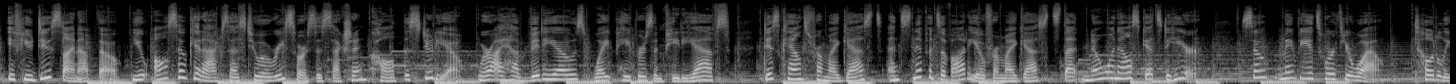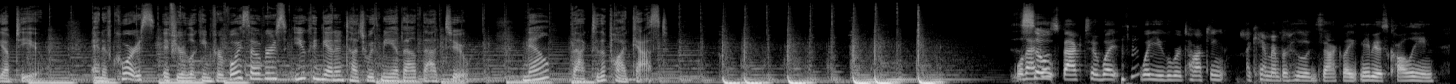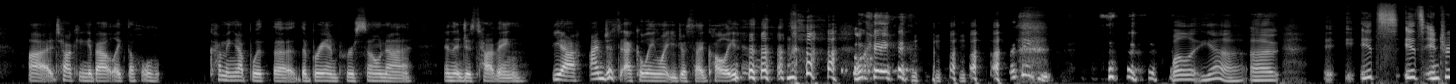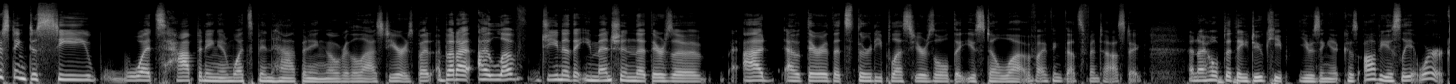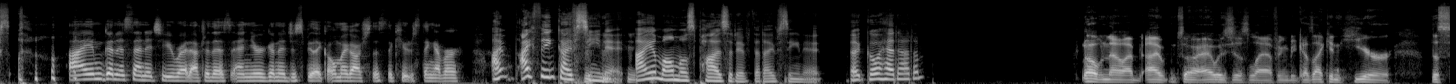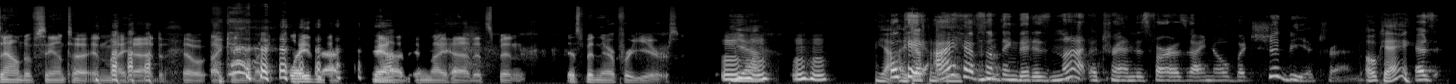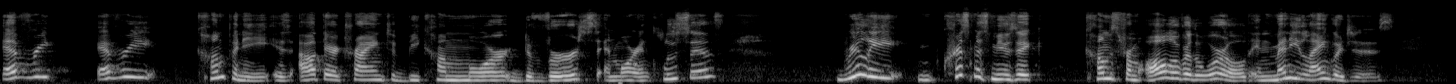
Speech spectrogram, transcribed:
If you do sign up, though, you also get access to a resources section called The Studio, where I have videos, white papers, and PDFs, discounts from my guests, and snippets of audio from my guests that no one else gets to hear. So maybe it's worth your while. Totally up to you. And of course, if you're looking for voiceovers, you can get in touch with me about that too. Now, back to the podcast. Well, that So- goes back to what what you were talking. I can't remember who exactly. Maybe it was Colleen uh, talking about like the whole coming up with the the brand persona and then just having. Yeah, I'm just echoing what you just said, Colleen. Okay. Thank you. Well, yeah. Uh, i- it's it's interesting to see what's happening and what's been happening over the last years. But but I, I love Jeanna that you mentioned that there's a ad out there that's 30 plus years old that you still love. I think that's fantastic, and I hope that they do keep using it because obviously it works. I am gonna send it to you right after this, and you're gonna just be like, "Oh my gosh, this is the cutest thing ever." I I think I've seen it. I am almost positive that I've seen it. Uh, go ahead, Adam. Oh no, I'm I'm sorry. I was just laughing because I can hear the sound of Santa in my head. oh, I can like, play that Yep. ad in my head. It's been it's been there for years. Yeah. hmm Yeah. Okay, I, definitely- have something that is not a trend as far as I know, but should be a trend. Okay. As every every company is out there trying to become more diverse and more inclusive, really Christmas music comes from all over the world in many languages,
